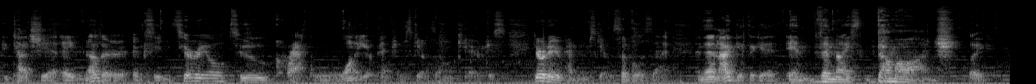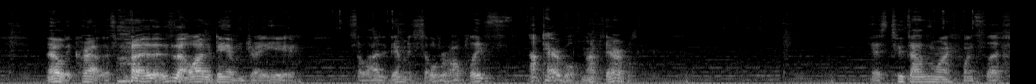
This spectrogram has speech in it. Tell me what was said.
detach yet another Xyz material to crack one of your pendulum scales. I don't care, just get rid of your pendulum scales, simple as that. And then I get to get in the nice damage, like Holy crap, that's, that's a lot of damage right here. A lot of damage. So overall, plays not terrible, not terrible. He has 2,000 life points left.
